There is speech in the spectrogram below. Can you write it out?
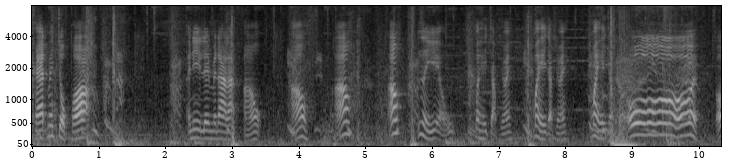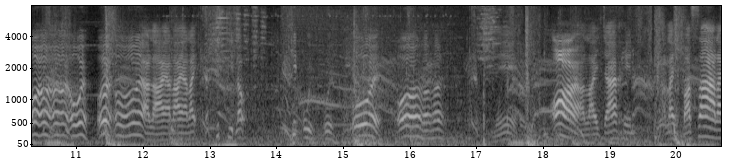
แคสไม่จบเพราะ อันนี้เล่นไม่ได้ละเอาเอาเอาเอาอะไรอย่างเงี้ยไม่ให้จับใช่ไหมไม่ให้จับใช่ไหมไม่ให้จับโอ้ยโอ้ยโอ้ยโอ้ยโอ้ยโอ้ยอะไรอะไรอะไรคิดผิดแล้วคิดอุ้ยอุ้ยโอ้ยโอ้ย นี่อ้ออะไรจ้าเคนอะไรบาร์ซ่าอะไร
